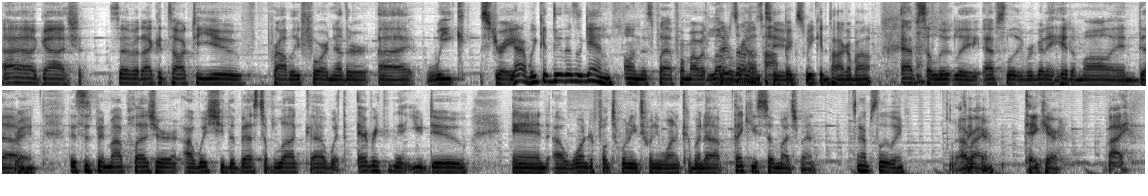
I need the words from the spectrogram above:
Oh, gosh. Sevan, I could talk to you probably for another uh, week straight Yeah, we could do this again. on this platform. I would love There's a other round two. we can talk about. Absolutely, absolutely. We're going to hit them all, and um, this has been my pleasure. I wish you the best of luck uh, with everything that you do, and a wonderful 2021 coming up. Thank you so much, man. Absolutely. All Take right, care. take care. Bye.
